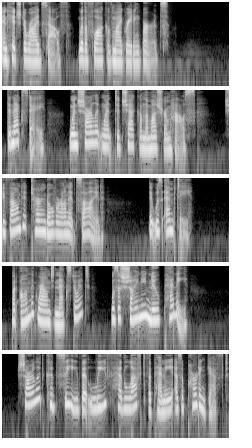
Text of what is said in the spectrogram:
and hitched a ride south with a flock of migrating birds. The next day, when Charlotte went to check on the mushroom house, she found it turned over on its side. It was empty. But on the ground next to it was a shiny new penny. Charlotte could see that Leaf had left the penny as a parting gift.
